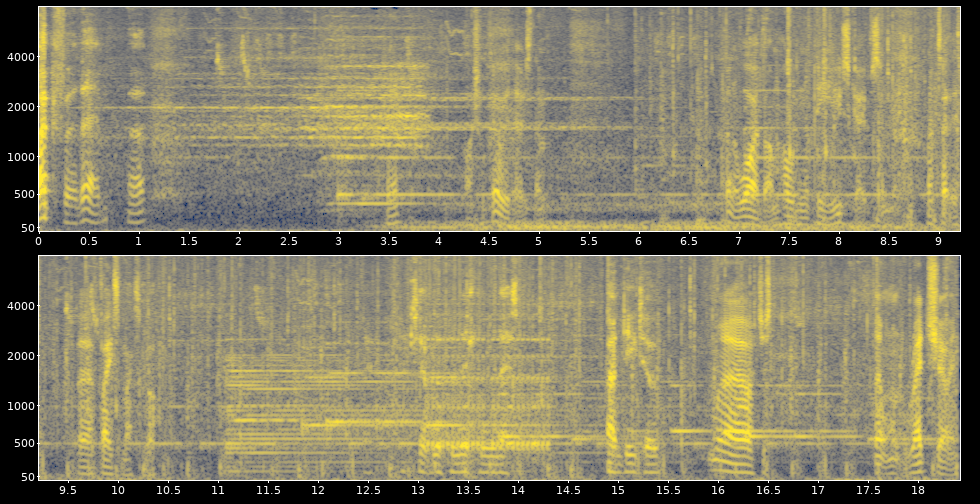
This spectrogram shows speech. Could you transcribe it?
I prefer them. Uh, Okay. I shall go with those then. I Don't know why, but I'm holding a PU scope somewhere. I'll take this uh, face mask off. so look a little less bandito. Well, I just don't want red showing.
